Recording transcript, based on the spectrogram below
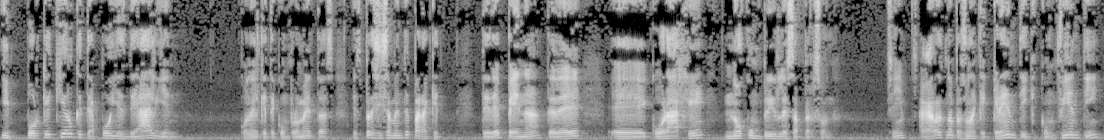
¿Y por qué quiero que te apoyes de alguien con el que te comprometas? Es precisamente para que te dé pena, te dé eh, coraje no cumplirle a esa persona. ¿sí? Agárrate una persona que cree en ti, que confía en ti,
